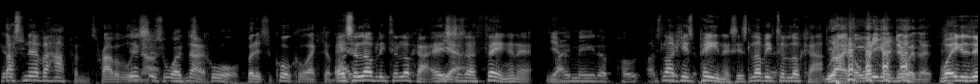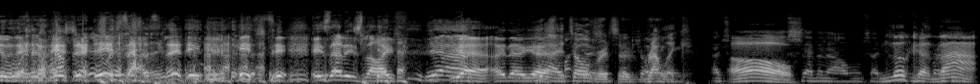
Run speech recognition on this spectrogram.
That's never happened. Probably This not. is what's No. cool. but it's a cool collectible. It's a lovely to look at. It's Yeah. just a thing, isn't it? yeah. I made a post. It's like his penis. It's lovely to look at. Right, but what are you going to do with it? What are you gonna do with it? it's, it's, absolutely- it's, it's that his life. Yeah. Yeah, I know. Yeah. Yeah, it's over. It's a relic. Oh. seven albums. I Look put in at frame. that.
